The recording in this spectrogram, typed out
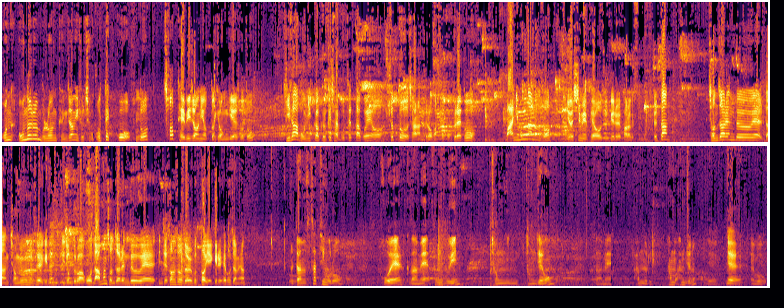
오늘, 오늘은 물론 굉장히 좋지 못했고 또 첫 데뷔전이었던 경기에서도 기사 보니까 그렇게 잘 못했다고 해요. 슛도 잘 안 들어갔었고 그래도 많이 혼나면서 열심히 배워주기를 바라겠습니다. 일단 전자랜드의 일단 정용훈 선수 얘기는 이 정도로 하고 남은 전자랜드의 이제 선수들부터 얘기를 해보자면 일단 스타팅으로 호엘, 그 다음에 송수인, 정, 정재홍, 그 다음에 함누리? 함, 함준우? 예, 예, 뭐,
